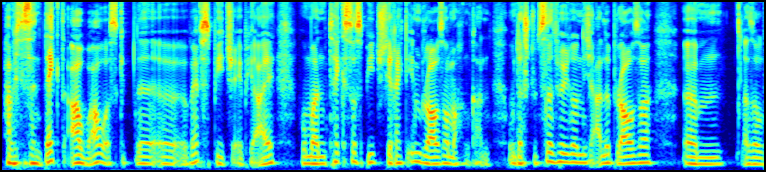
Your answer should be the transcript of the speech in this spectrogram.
habe ich das entdeckt. Ah, wow, es gibt eine äh, Web Speech API, wo man Text-to-Speech direkt im Browser machen kann. Unterstützt natürlich noch nicht alle Browser. Ähm, also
